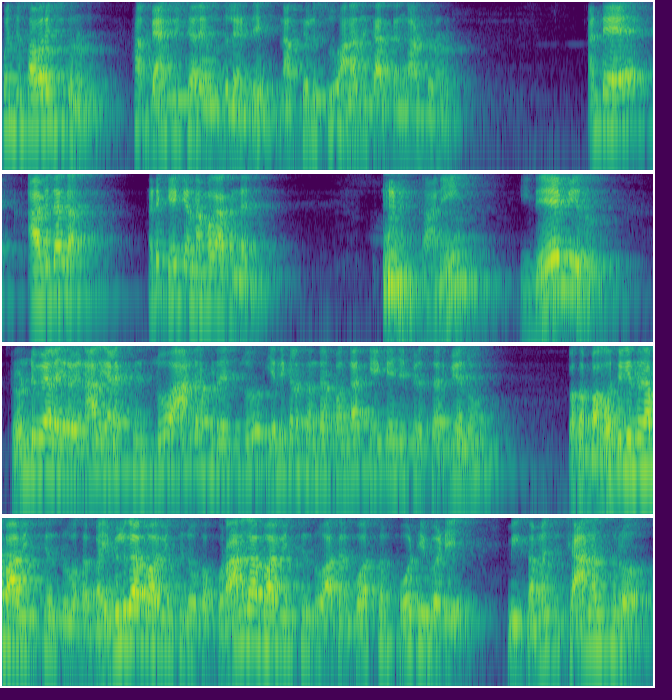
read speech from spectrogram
కొంచెం సవరించుకున్నాడు. బ్యాంక్ విషయాలు ఏముద్దులేండి నాకు తెలుసు అనాధికారికంగా అంటున్నాడు. అంటే ఆ విధంగా అంటే కేకే నమ్మకాకండి అని కానీ ఇదే మీరు రెండు వేల ఇరవై నాలుగు ఎలక్షన్స్లో ఆంధ్రప్రదేశ్లో ఎన్నికల సందర్భంగా కేకే చెప్పిన సర్వేను ఒక భగవద్గీతగా భావించిండ్రు ఒక బైబిల్గా భావించిండ్రు ఒక కురాన్గా భావించిండ్రు అతని కోసం పోటీ పడి మీకు సంబంధించి ఛానల్స్లో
